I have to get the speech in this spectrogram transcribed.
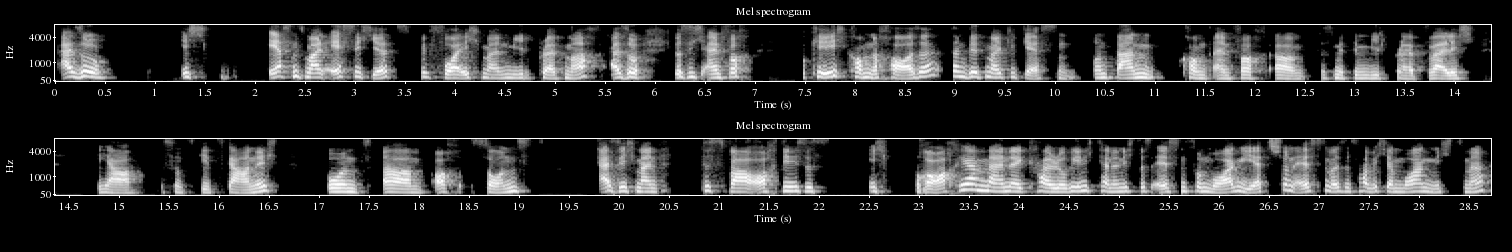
also ich erstens mal esse ich jetzt, bevor ich mein Meal Prep mache. Also, dass ich einfach, okay, ich komme nach Hause, dann wird mal gegessen und dann kommt einfach ähm, das mit dem Meal Prep, weil ich, ja, sonst geht es gar nicht. Und ähm, auch sonst, also ich meine, das war auch dieses, ich brauche ja meine Kalorien, ich kann ja nicht das Essen von morgen jetzt schon essen, weil sonst habe ich ja morgen nichts mehr.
